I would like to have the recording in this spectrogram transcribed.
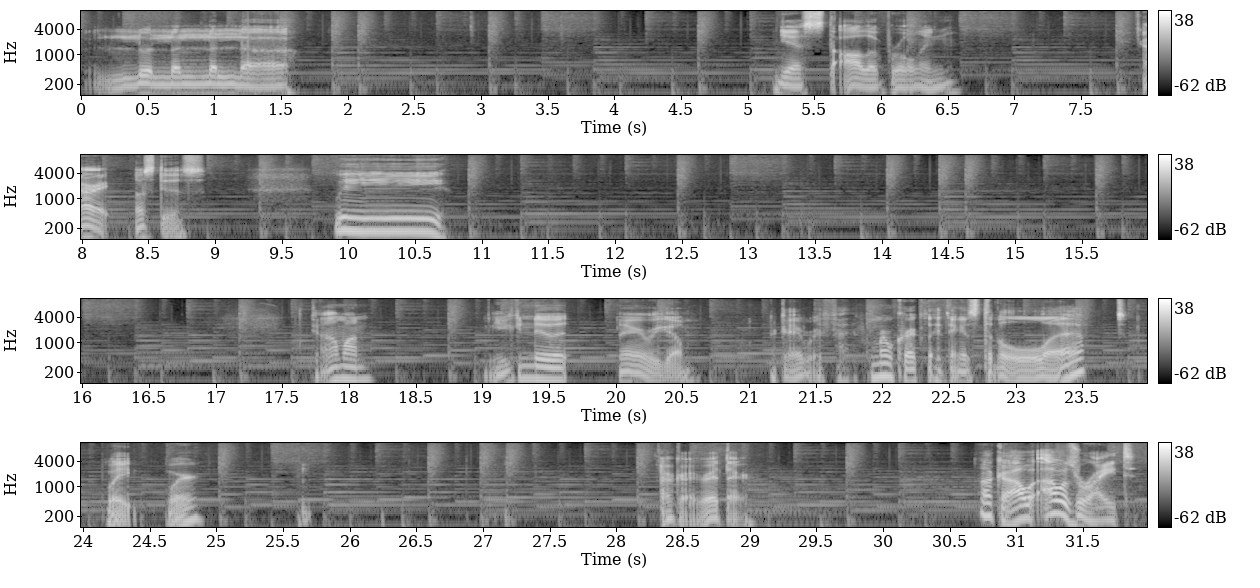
La la la la. Yes, the olive rolling. All right, let's do this. We. Come on. You can do it. There we go. Okay, if I remember correctly, I think it's to the left. Wait, where? Right there. Okay, I, I was right.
